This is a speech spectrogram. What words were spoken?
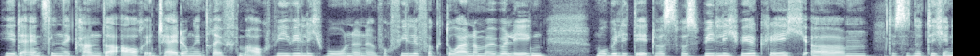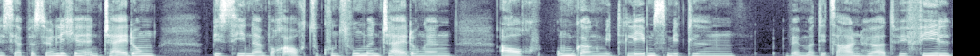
jeder Einzelne kann da auch Entscheidungen treffen, auch wie will ich wohnen, einfach viele Faktoren einmal überlegen. Mobilität, was, was will ich wirklich? Ähm, das ist natürlich eine sehr persönliche Entscheidung, bis hin einfach auch zu Konsumentscheidungen, auch Umgang mit Lebensmitteln, wenn man die Zahlen hört, wie viel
